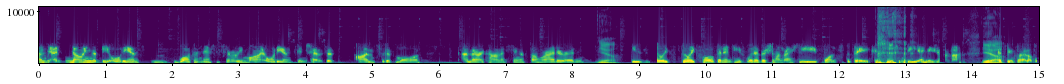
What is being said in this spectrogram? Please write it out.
and, and knowing that the audience wasn't necessarily my audience in terms of I'm sort of more Americana singer songwriter, and Yeah. he's Billy Billy Corgan, and he's whatever genre he wants to be because he can be any genre. Yeah. It's incredible.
